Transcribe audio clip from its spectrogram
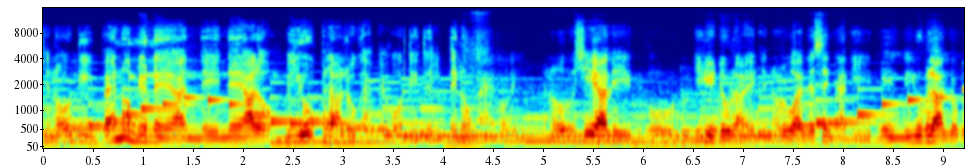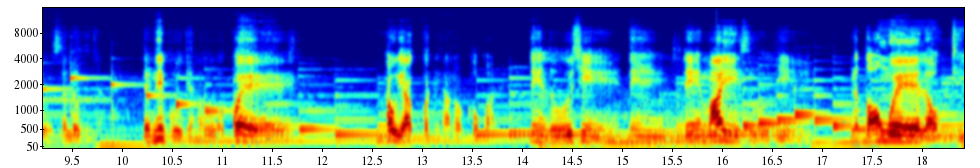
ကျွန်တော်တို့ဒီဘန်းတော်မြို့နယ်ကနေနေရတော့မီယိုဖလာလုပ်ငန်းပဲပေါ့ဒီသင်လုပ်ငန်းတော့လေကျွန်တော်တို့အရှိရလေးဟိုလူကြီးတွေလုပ်လာတယ်ကျွန်တော်တို့ကလက်စင်ကန်ဒီမီယိုဖလာလုပ်ကိုဆက်လုပ်နေတာဒီနှစ်ကိုကျွန်တော်တို့အခွဲ600 900တော့ခုတ်ပါတယ်တင်ဆိုရှင်တင်တင်အမကြီးဆိုရင် 2000ခွဲလောက်အထိ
